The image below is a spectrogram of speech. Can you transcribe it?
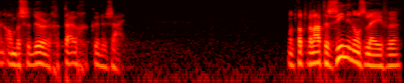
een ambassadeur, een getuige kunnen zijn? Want wat we laten zien in ons leven,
